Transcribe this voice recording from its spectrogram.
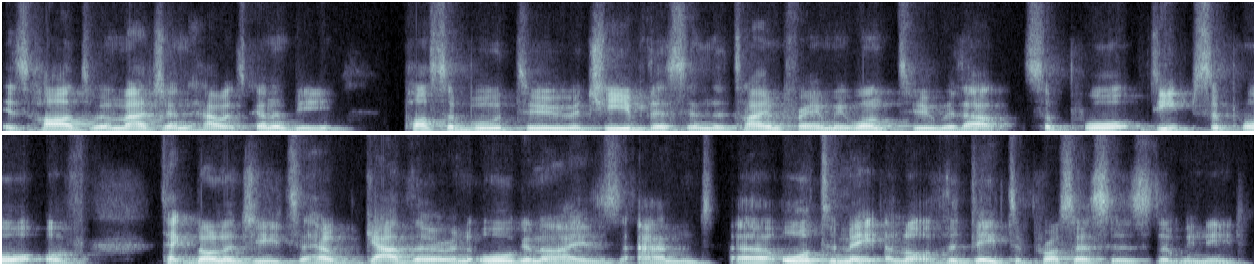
it's hard to imagine how it's going to be possible to achieve this in the time frame we want to without support, deep support of technology to help gather and organize and uh, automate a lot of the data processes that we need.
